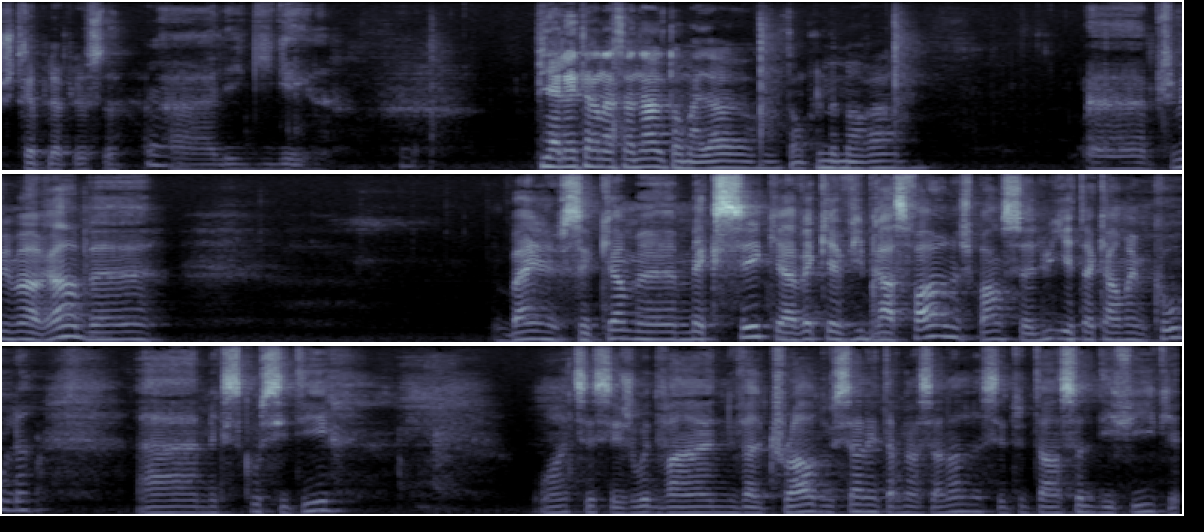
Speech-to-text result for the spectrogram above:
je triple le plus là, à les giguer. là. Puis à l'international, ton meilleur, ton plus mémorable? Euh, plus mémorable, euh, ben c'est comme euh, Mexique avec euh, Vibrasphère. là, Je pense lui, il était quand même cool là, à Mexico City. Ouais, tu sais, c'est jouer devant une nouvelle crowd aussi à l'international. là. C'est tout le temps ça le défi que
